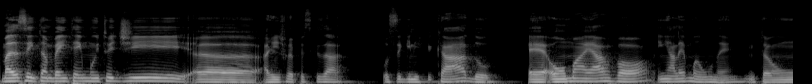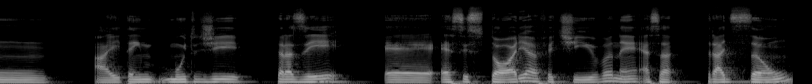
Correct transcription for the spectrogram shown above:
Mas assim, também tem muito de. ah, a gente vai pesquisar o significado. É, Oma é avó em alemão, né? Então, aí tem muito de trazer é, essa história afetiva, né? Essa tradição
